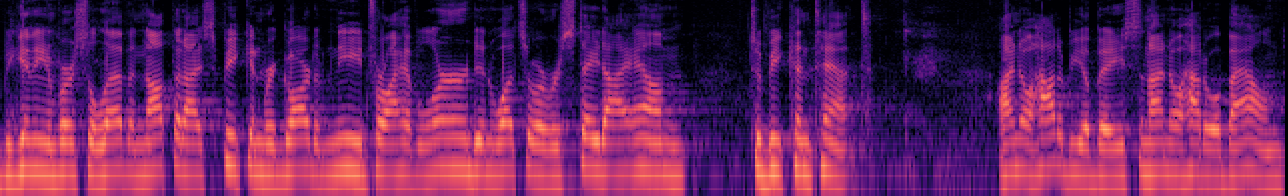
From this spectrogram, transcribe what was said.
beginning in verse 11 Not that I speak in regard of need, for I have learned in whatsoever state I am to be content. I know how to be abased, and I know how to abound.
